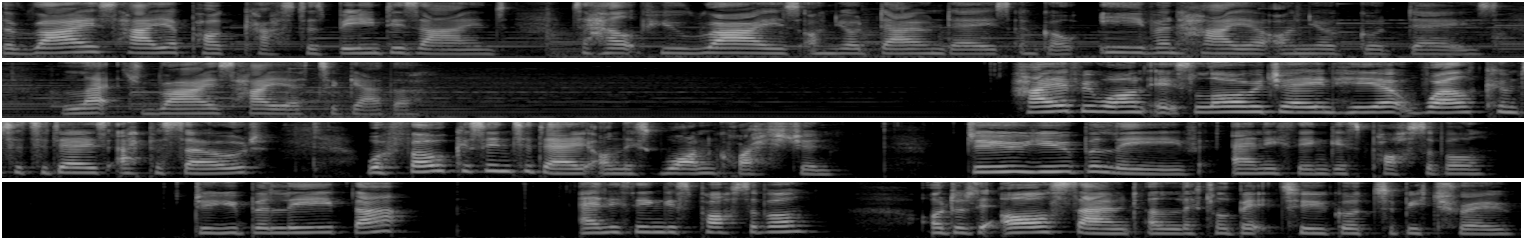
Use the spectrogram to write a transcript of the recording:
the Rise Higher podcast has been designed to help you rise on your down days and go even higher on your good days. Let's rise higher together. Hi everyone, it's Laura Jane here. Welcome to today's episode. We're focusing today on this one question Do you believe anything is possible? Do you believe that? Anything is possible? Or does it all sound a little bit too good to be true?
